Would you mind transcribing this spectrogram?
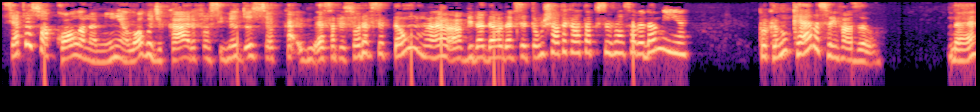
Se a pessoa cola na minha, logo de cara, eu falo assim, meu Deus do céu, essa pessoa deve ser tão. Né, a vida dela deve ser tão chata que ela tá precisando saber da minha. Porque eu não quero essa invasão. Né?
